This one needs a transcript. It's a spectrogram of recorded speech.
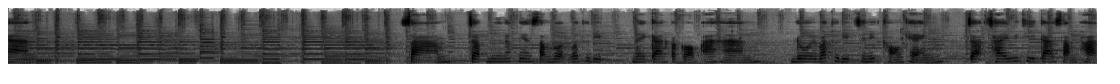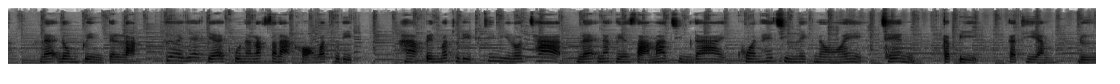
งาน 3. จับมือนักเรียนสำรวจวัตถุดิบในการประกอบอาหาร โดยวัตถุดิบชนิดของแข็ง จะใช้วิธีการสัมผัส และดมกลิ่นเป็นหลัก เพื่อแยกแยะคุณลักษณะของวัตถุดิบ หากเป็นวัตถุดิบที่มีรสชาติ และนักเรียนสามารถชิมได้ ควรให้ชิมเล็กน้อย เช่นกะปิกระเทียม หรือ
